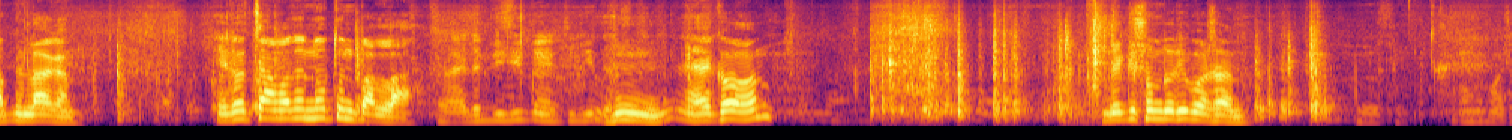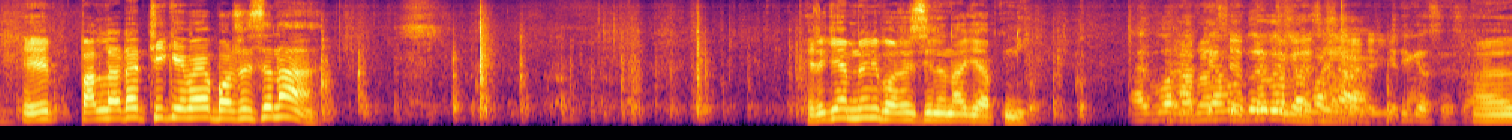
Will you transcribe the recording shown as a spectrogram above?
আপনি লাগান। এটা হচ্ছে আমাদের নতুন পাল্লা। হ্যাঁ হুম এখন দেখি সুন্দরী বসান। এই পাল্লাটা ঠিক এভাবে বসাইছে না? এটা কি এমনি বসাইছিলেন আগে আপনি? এটা। আহ,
